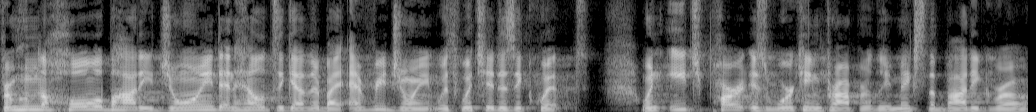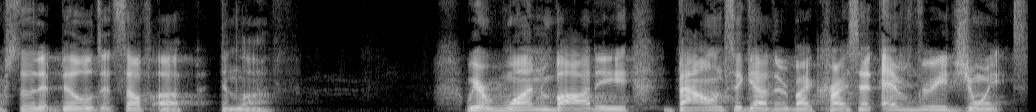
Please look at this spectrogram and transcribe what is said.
from whom the whole body, joined and held together by every joint with which it is equipped, when each part is working properly, makes the body grow so that it builds itself up in love. We are one body bound together by Christ at every joint.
